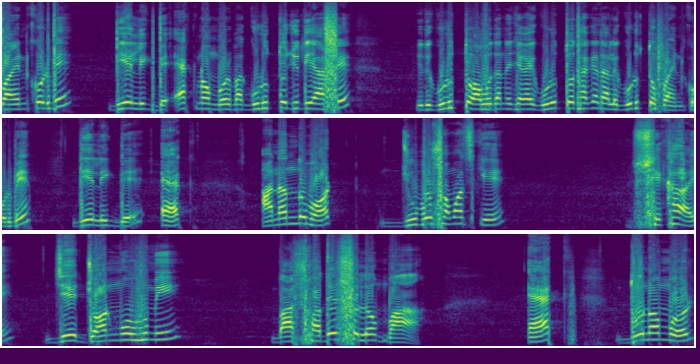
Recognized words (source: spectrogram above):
পয়েন্ট করবে, দিয়ে লিখবে এক নম্বর বা গুরুত্ব যদি আসে, যদি গুরুত্ব অবদানের জায়গায় গুরুত্ব থাকে তাহলে গুরুত্ব পয়েন্ট করবে, দিয়ে লিখবে এক, আনন্দমঠ যুব সমাজকে শেখায় যে জন্মভূমি বা স্বদেশ হলো মা। এক। দু নম্বর,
